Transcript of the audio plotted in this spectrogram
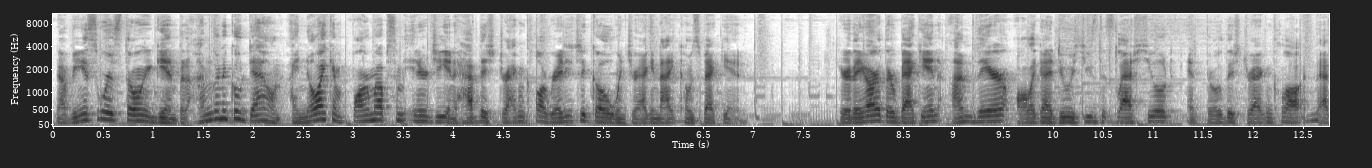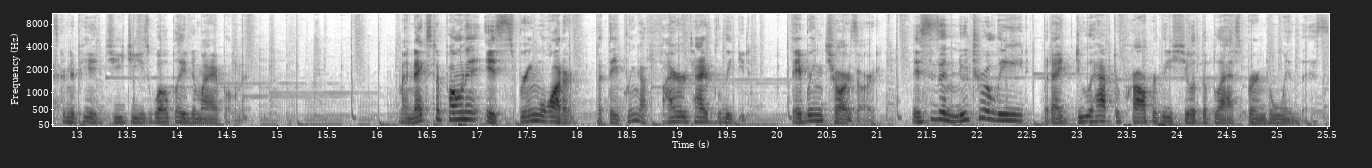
Now Venusaur is throwing again, but I'm gonna go down. I know I can farm up some energy and have this Dragon Claw ready to go when Dragonite comes back in. Here they are, they're back in, I'm there, all I gotta do is use this last shield and throw this Dragon Claw and that's gonna be a GG's well played to my opponent. My next opponent is Spring Water, but they bring a fire type lead. They bring Charizard. This is a neutral lead, but I do have to properly shield the Blast Burn to win this.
